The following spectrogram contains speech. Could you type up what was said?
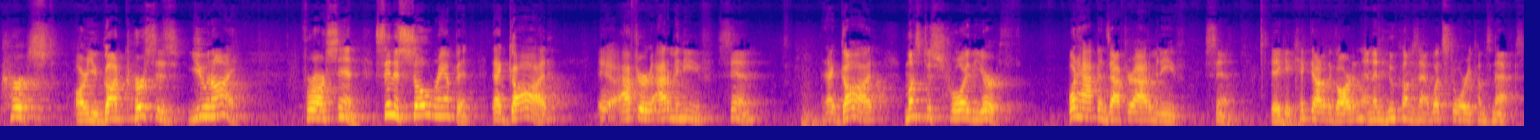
Cursed are you. God curses you and I for our sin. Sin is so rampant that God, eh, after Adam and Eve sin, that God must destroy the earth. What happens after Adam and Eve sin? They get kicked out of the garden, and then who comes next? What story comes next?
